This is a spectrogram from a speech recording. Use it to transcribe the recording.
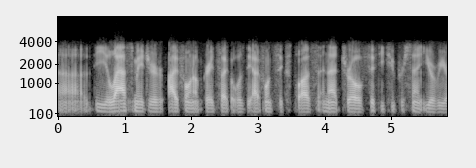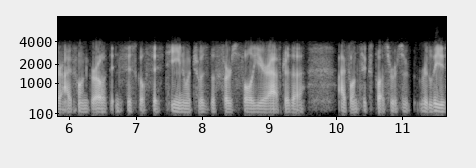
uh, the last major iPhone upgrade cycle was the iPhone 6 Plus, and that drove 52% year-over-year iPhone growth in fiscal 15, which was the first full year after the iPhone 6 Plus was released.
